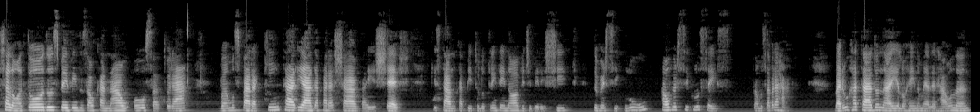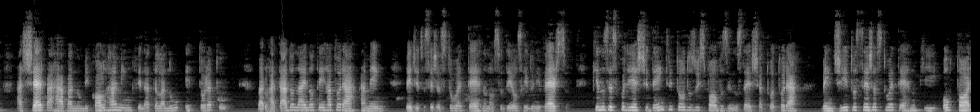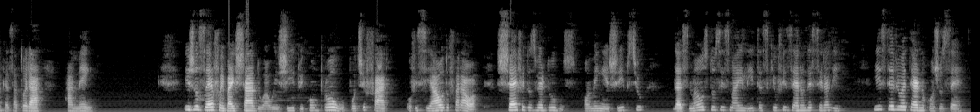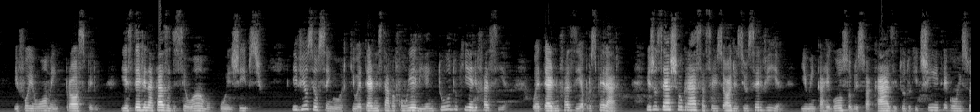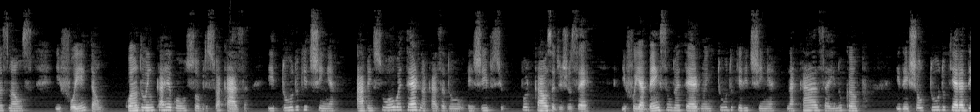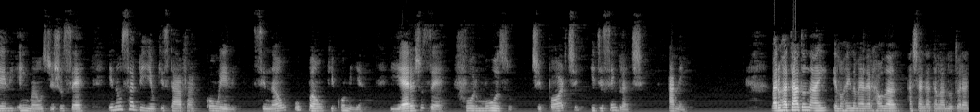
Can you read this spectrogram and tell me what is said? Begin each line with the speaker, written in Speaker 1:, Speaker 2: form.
Speaker 1: Shalom a todos, bem-vindos ao canal Ouça a Torá. Vamos para a quinta aliada para Shava e Shef, que está no capítulo 39 de Bereshit, do versículo 1 ao versículo 6. Vamos abrahar. Baruch atah Adonai Eloheinu melech haolam, asher barabanu mikol ramin venatelanu et toratu. Baruch atah Adonai noten hatorá. Amém. Bendito sejas tu, eterno nosso Deus, Rei do universo, que nos escolheste dentre todos os povos e nos deste a tua Torá. Bendito sejas tu, eterno, que outorgas a Torá. Amém. E José foi baixado ao Egito e comprou o Potifar, oficial do Faraó, chefe dos verdugos, homem egípcio, das mãos dos ismaelitas que o fizeram descer ali e esteve o Eterno com José, e foi um homem próspero, e esteve na casa de seu amo, o egípcio, e viu seu senhor que o Eterno estava com ele em tudo que ele fazia. O Eterno fazia prosperar. E José achou graça a seus olhos e o servia, e o encarregou sobre sua casa e tudo o que tinha entregou em suas mãos. E foi então, quando o encarregou sobre sua casa e tudo o que tinha, abençoou o Eterno a casa do egípcio por causa de José, e foi a bênção do Eterno em tudo que ele tinha, na casa e no campo, e deixou tudo que era dele em mãos de José, e não sabia o que estava com ele, senão o pão que comia. E era José formoso de porte e de semblante. Amém. Baruch atah Adonai, Eloheinu melech haolam, asher natan lanu Torah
